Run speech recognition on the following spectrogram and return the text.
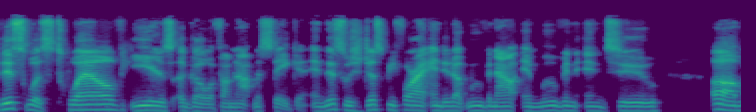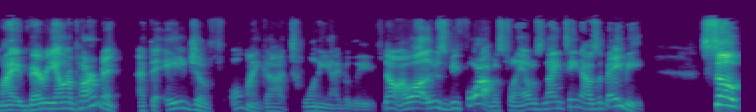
This was 12 years ago, if I'm not mistaken. And this was just before I ended up moving out and moving into uh, my very own apartment at the age of, oh my God, 20, I believe. No, well, it was before I was 20. I was 19. I was a baby. So,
